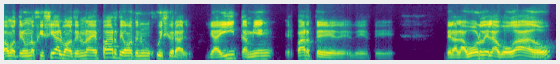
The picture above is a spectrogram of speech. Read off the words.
vamos a tener un oficial, vamos a tener una de parte, vamos a tener un juicio oral. Y ahí también es parte de, la labor del abogado,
